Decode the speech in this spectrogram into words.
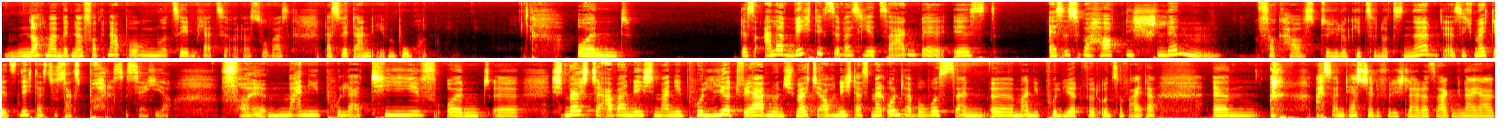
nochmal mit einer Verknappung, nur zehn Plätze oder sowas, dass wir dann eben buchen. Und das Allerwichtigste, was ich jetzt sagen will, ist, es ist überhaupt nicht schlimm, Verkaufspsychologie zu nutzen. Ne? Also ich möchte jetzt nicht, dass du sagst, boah, das ist ja hier voll manipulativ und äh, ich möchte aber nicht manipuliert werden und ich möchte auch nicht, dass mein Unterbewusstsein äh, manipuliert wird und so weiter. Ähm, also an der Stelle würde ich leider sagen, naja,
